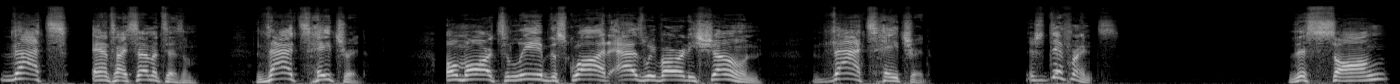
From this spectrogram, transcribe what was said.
That's anti Semitism. That's hatred. Omar Tlaib, the squad, as we've already shown. That's hatred. There's a difference. This song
